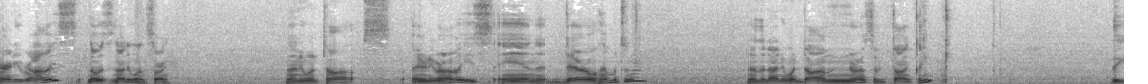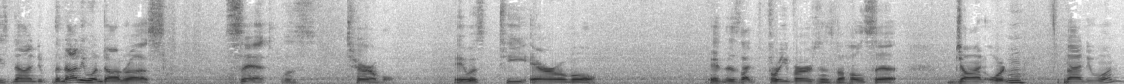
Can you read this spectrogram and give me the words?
Ernie Riles? No, this is 91, sorry. 91 Topps, Ernie Riles, and Darryl Hamilton. Another 91 Donruss of Don Klink. These 90, the 91 Donruss set was terrible. It was terrible. It, there's like three versions of the whole set. John Orton, 91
